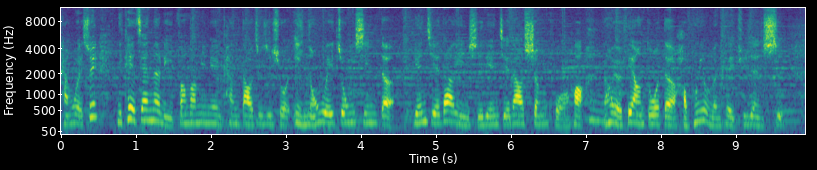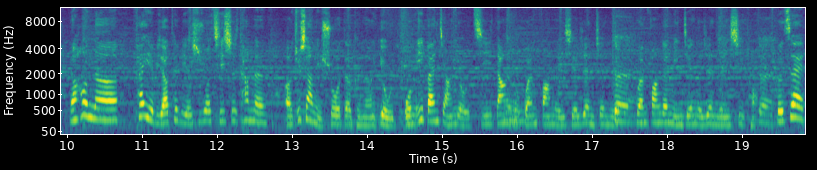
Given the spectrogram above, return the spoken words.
摊位，所以你可以在那里方方面。面看到就是说以农为中心的，连接到饮食，连接到生活哈，然后有非常多的好朋友们可以去认识。然后呢，它也比较特别的是说，其实他们呃，就像你说的，可能有我们一般讲有机，当然有官方的一些认证的，官方跟民间的认证系统。对。可在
